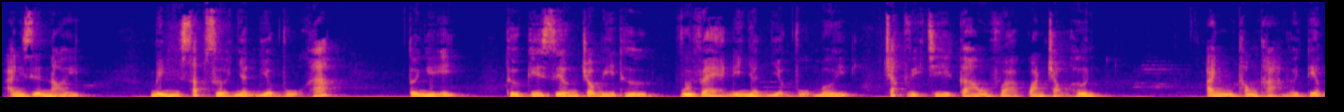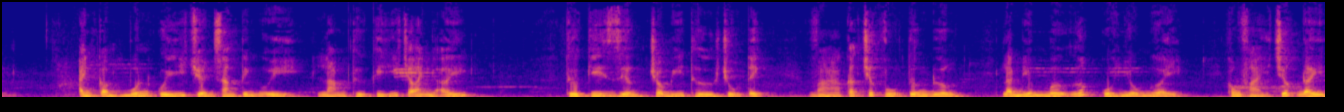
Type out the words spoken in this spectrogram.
Anh Diên nói Mình sắp sửa nhận nhiệm vụ khác Tôi nghĩ Thư ký riêng cho bí thư Vui vẻ đi nhận nhiệm vụ mới Chắc vị trí cao và quan trọng hơn. Anh thong thả nói tiếp Anh cầm muốn quý chuyển sang tỉnh ủy Làm thư ký cho anh ấy. Thư ký riêng cho bí thư chủ tịch Và các chức vụ tương đương Là niềm mơ ước của nhiều người Không phải trước đây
